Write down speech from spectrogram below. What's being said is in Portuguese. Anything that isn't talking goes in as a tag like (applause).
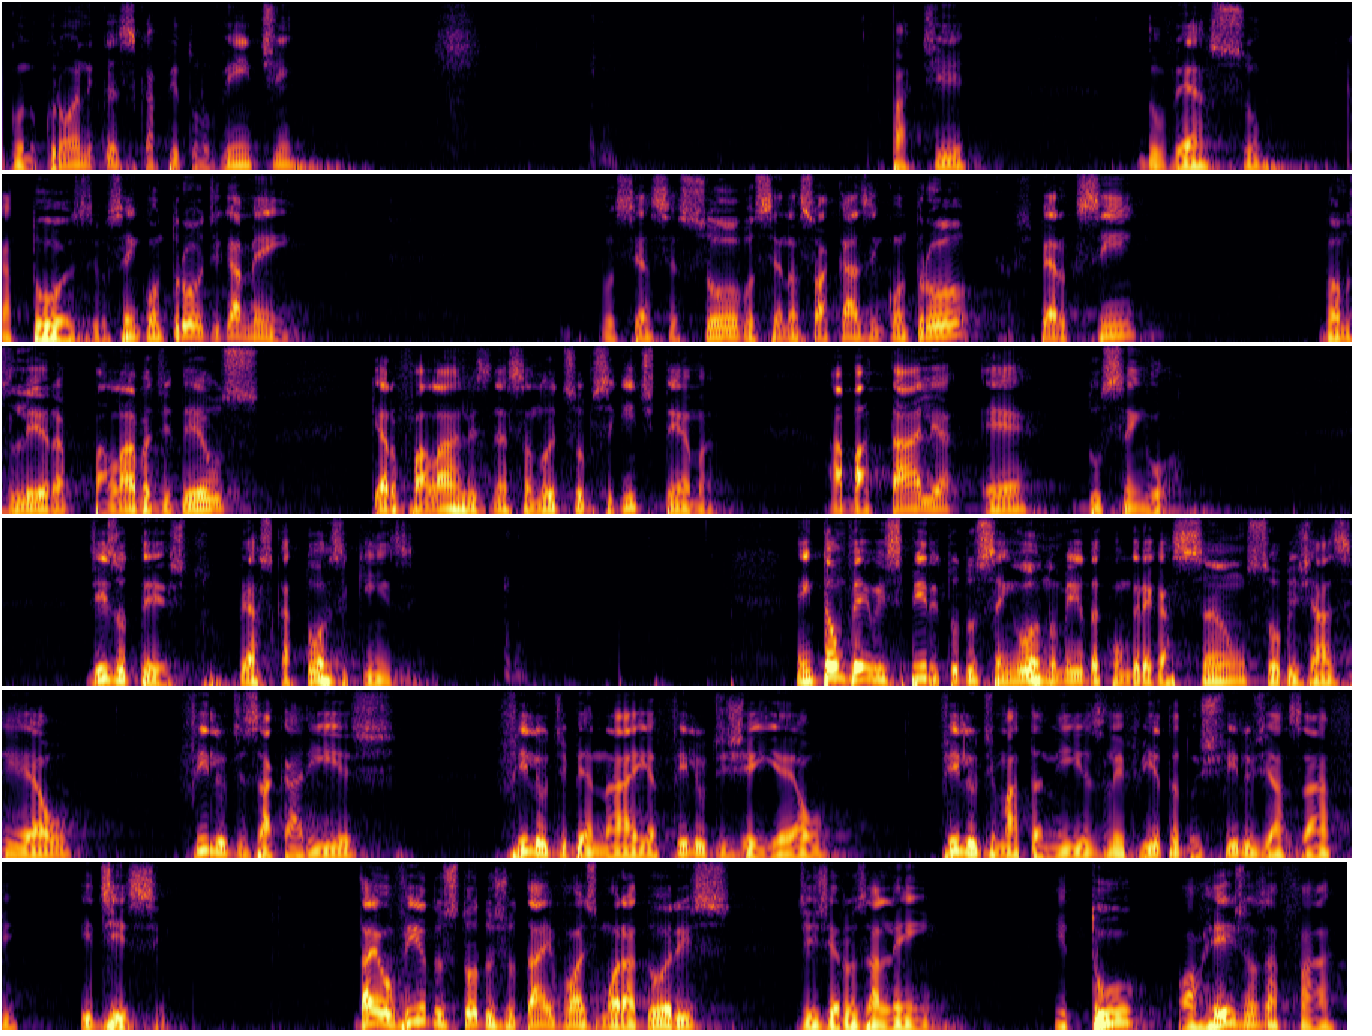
Segundo Crônicas, capítulo 20. A partir do verso 14. Você encontrou? Diga amém. Você acessou, você na sua casa encontrou? Espero que sim. Vamos ler a palavra de Deus. Quero falar-lhes nessa noite sobre o seguinte tema: A batalha é do Senhor. Diz o texto, verso 14 e 15. Então veio o Espírito do Senhor no meio da congregação sobre Jaziel, filho de Zacarias, filho de Benaia, filho de Jeiel, filho de Matanias, levita dos filhos de Asaf, e disse: Dai ouvidos todo Judá e vós moradores de Jerusalém, e tu, ó rei Josafá,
